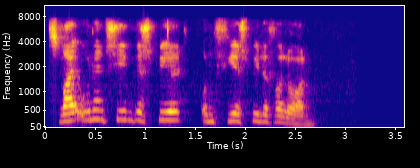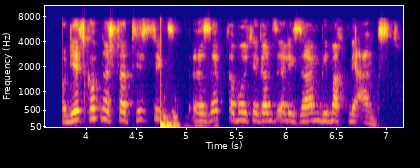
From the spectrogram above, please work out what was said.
zwei Unentschieden gespielt und vier Spiele verloren. Und jetzt kommt eine Statistik, äh, Sepp, da muss ich dir ganz ehrlich sagen, die macht mir Angst.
